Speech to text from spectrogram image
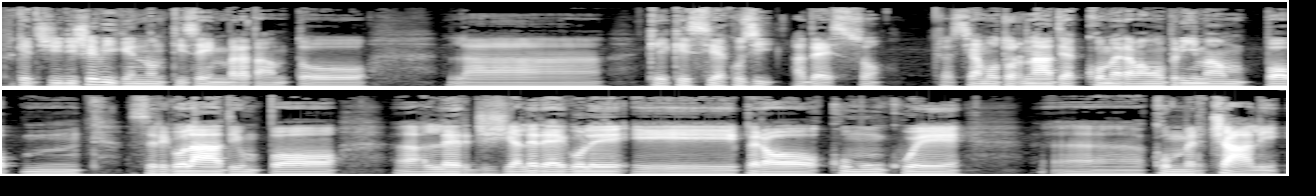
Perché ci dicevi che non ti sembra tanto la... che, che sia così adesso. Cioè, siamo tornati a come eravamo prima, un po' mh, sregolati, un po' allergici alle regole, e però comunque uh, commerciali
